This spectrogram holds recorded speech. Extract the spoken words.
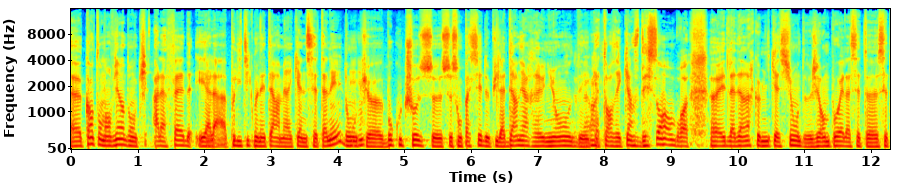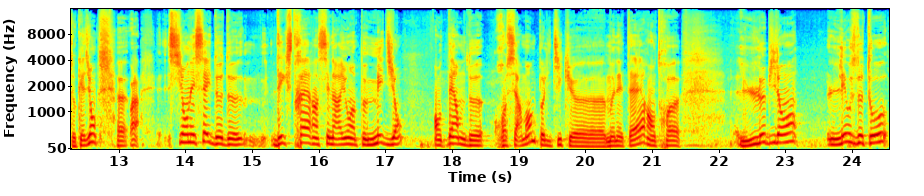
Euh, quand on en vient donc à la Fed et à la politique monétaire américaine cette année, donc mhm. euh, beaucoup de choses se, sont passées depuis la dernière réunion des 14 et 15 décembre et de la dernière communication de Jérôme Powell à cette, cette occasion. voilà. Si on essaye de d'extraire un scénario un peu médian, en termes de resserrement de politique euh, monétaire entre le bilan, les hausses de taux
